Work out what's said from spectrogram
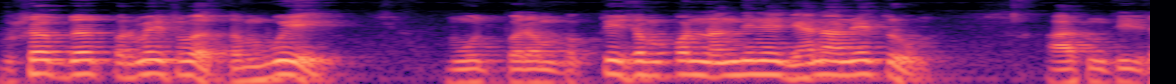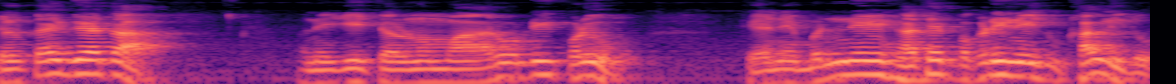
વૃષભદત્ત પરમેશ્વર, શંભુએ મુજ પરમ ભક્તિ સંપન્ન નંદીને જેના નેત્રો આંસુથી છલકાઈ ગયા હતા અને જે ચરણોમાં આરોટી પડ્યો, તેને બંને હાથે પકડીને ઉઠાવી લીધો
